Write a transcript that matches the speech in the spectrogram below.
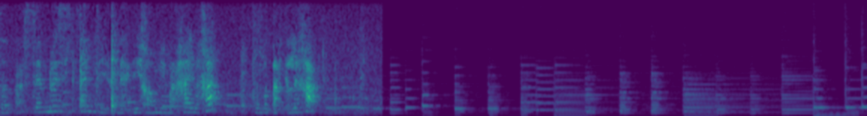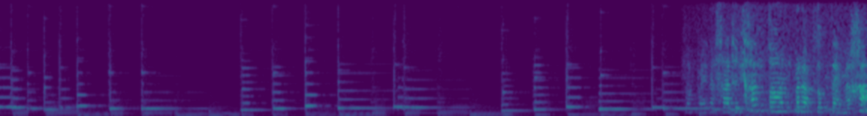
จะตัดเส้นด้วยสีเส้นสีแดงที่เขามีมาให้นะคะเรามาตัดกันเลยค่ะต่อไปนะคะถึงขั้นตอนประดับตกแต่งแล้วค่ะ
